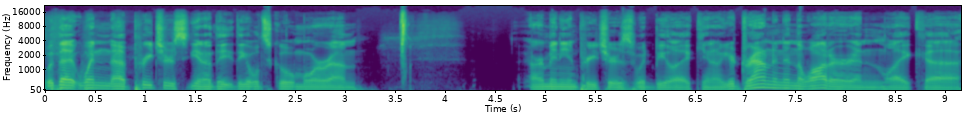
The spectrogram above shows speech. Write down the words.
with the when uh, preachers, you know, the the old school more um Arminian preachers would be like, you know, you're drowning in the water and like uh,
